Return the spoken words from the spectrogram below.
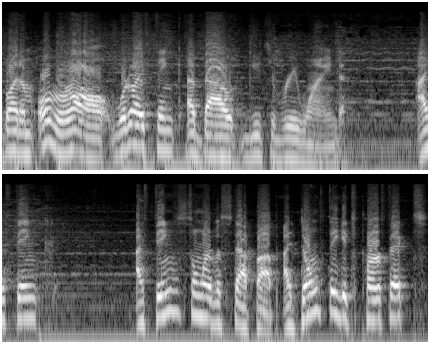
But um, overall, what do I think about YouTube Rewind? I think, I think it's somewhat of a step up. I don't think it's perfect.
